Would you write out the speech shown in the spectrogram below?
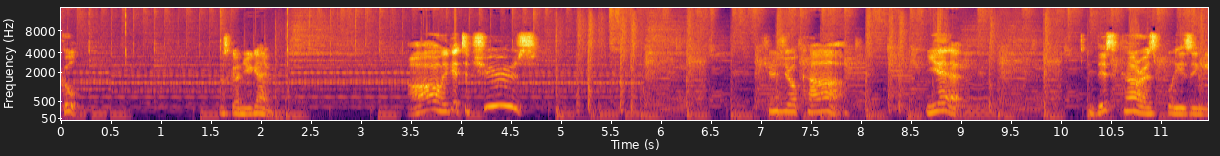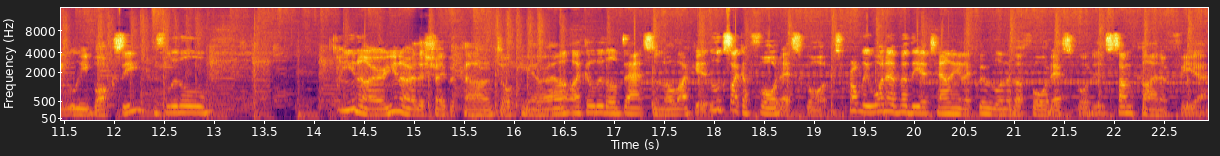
Cool. Let's go new game. Oh, we get to choose! Choose your car. Yeah. This car is pleasingly boxy. This little you know, you know the shape of car I'm talking about, like a little Datsun or like it looks like a Ford Escort. It's probably whatever the Italian equivalent of a Ford Escort is, some kind of Fiat.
